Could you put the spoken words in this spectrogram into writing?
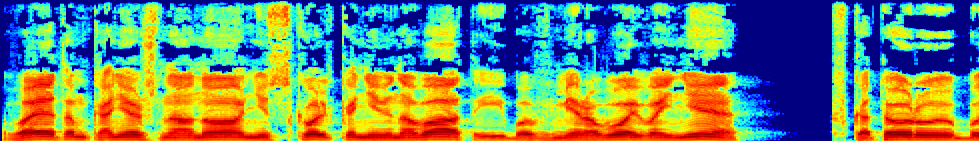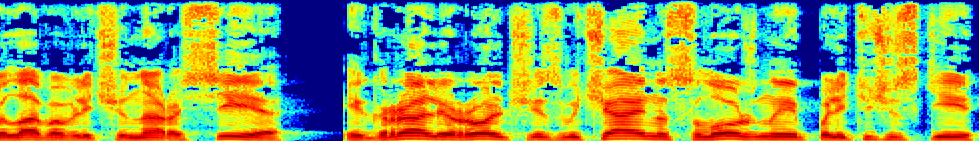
В этом, конечно, оно нисколько не виновато, ибо в мировой войне в которую была вовлечена Россия, играли роль чрезвычайно сложные политические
